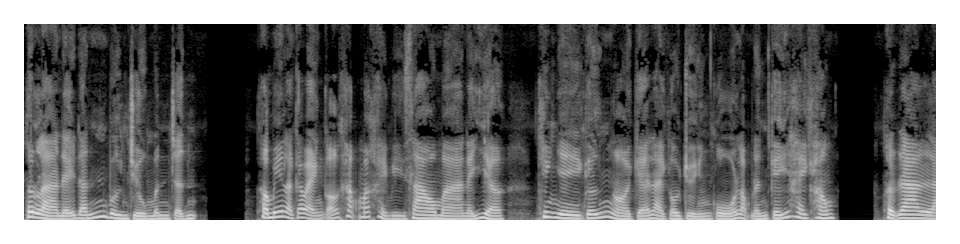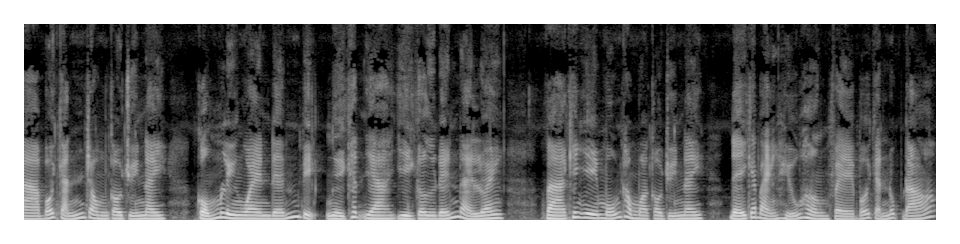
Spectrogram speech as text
tức là để đánh Vương Triều Minh Trịnh. Không biết là các bạn có thắc mắc hay vì sao mà nãy giờ Khiết Nhi cứ ngồi kể lại câu chuyện của Lộc Định Ký hay không? thực ra là bối cảnh trong câu chuyện này cũng liên quan đến việc người khách gia di cư đến Đài Loan và Khiết Nhi muốn thông qua câu chuyện này để các bạn hiểu hơn về bối cảnh lúc đó.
